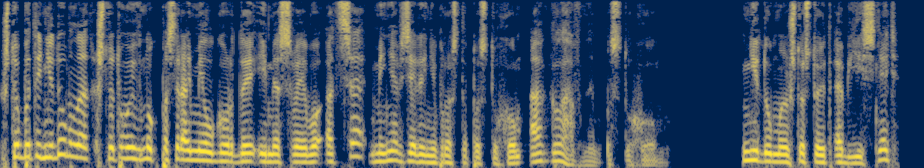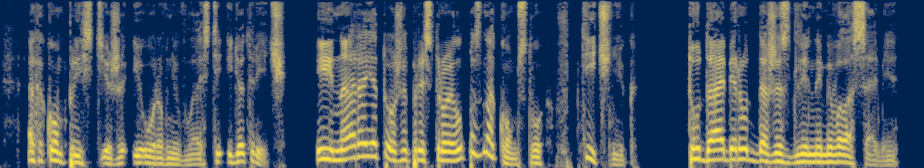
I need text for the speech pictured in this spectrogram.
Чтобы ты не думала, что твой внук посрамил гордое имя своего отца, меня взяли не просто пастухом, а главным пастухом. Не думаю, что стоит объяснять, о каком престиже и уровне власти идет речь. И Нара я тоже пристроил по знакомству, в птичник. Туда берут даже с длинными волосами,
